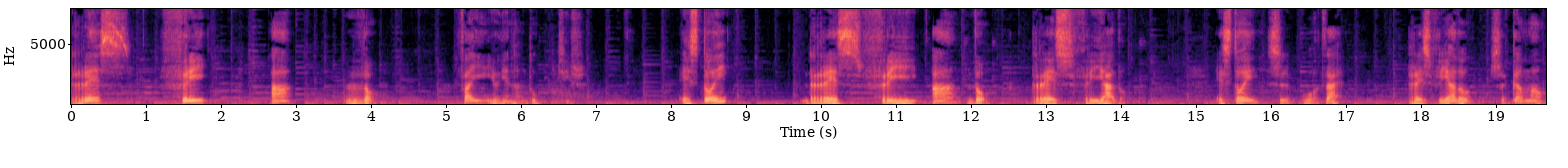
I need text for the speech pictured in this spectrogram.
resfriado. 发音有点难度，其实。Estoy resfriado. Resfriado. Estoy 是我在，resfriado 是感冒。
